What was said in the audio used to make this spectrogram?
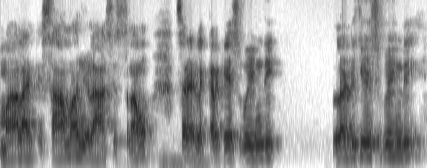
మాలాంటి సామాన్యులు ఆశిస్తున్నాము. సరే లెక్కర కేసు పోయింది లడ్డు కేసు పోయింది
